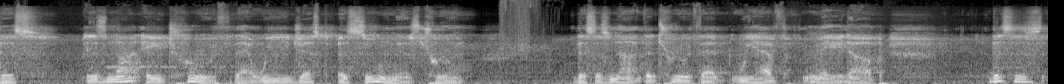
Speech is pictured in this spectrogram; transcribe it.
This is not a truth that we just assume is true. This is not the truth that we have made up. This is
